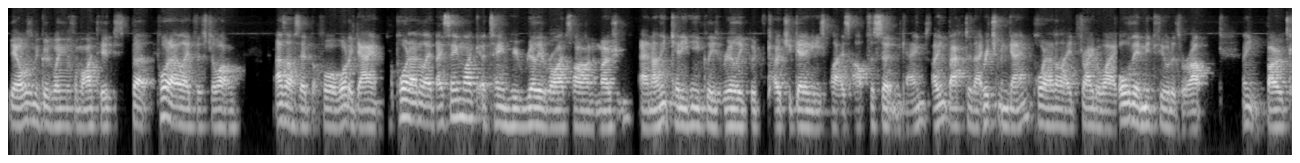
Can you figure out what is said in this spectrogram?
yeah, it wasn't a good week for my tips. But Port Adelaide versus Geelong, as I said before, what a game. Port Adelaide, they seem like a team who really rides high on emotion. And I think Kenny Hinkley is really good coach at getting his players up for certain games. I think back to that Richmond game, Port Adelaide straight away, all their midfielders were up. I think Boak,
